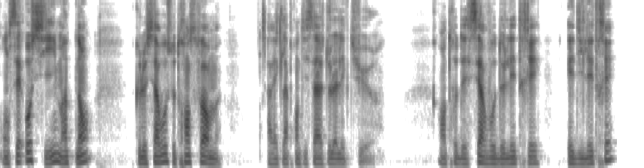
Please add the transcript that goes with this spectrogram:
On sait aussi maintenant que le cerveau se transforme avec l'apprentissage de la lecture. Entre des cerveaux de lettrés et d'illettrés,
